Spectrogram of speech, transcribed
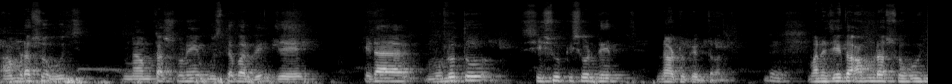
আমরা সবুজ নামটা শুনে বুঝতে পারবে যে এটা মূলত শিশু কিশোরদের নাটকের দল। মানে যেহেতু আমরা সবুজ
